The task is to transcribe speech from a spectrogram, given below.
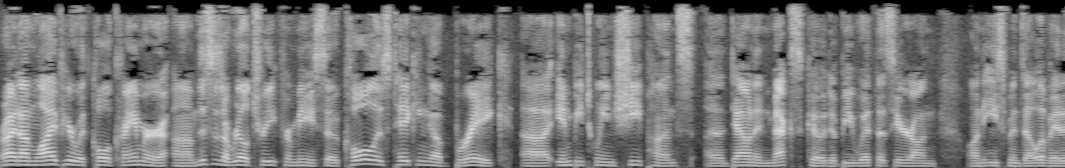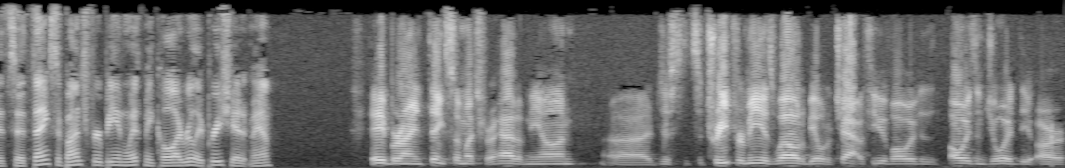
All right, I'm live here with Cole Kramer. Um, this is a real treat for me. So Cole is taking a break uh, in between sheep hunts uh, down in Mexico to be with us here on on Eastman's Elevated. So thanks a bunch for being with me, Cole. I really appreciate it, man. Hey, Brian. Thanks so much for having me on. Uh, just it's a treat for me as well to be able to chat with you. I've always always enjoyed the, our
